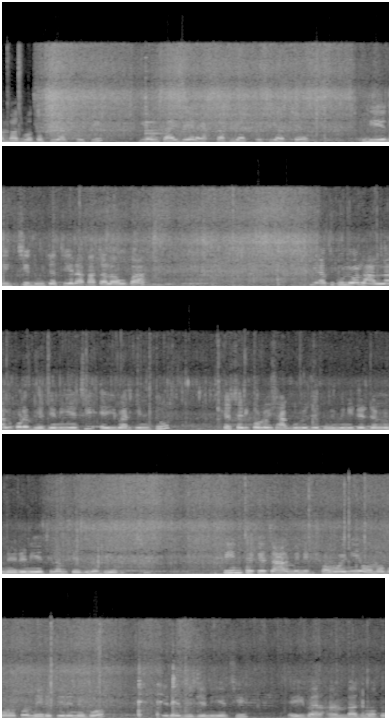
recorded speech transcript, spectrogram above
আন্দাজ মতো পেঁয়াজ কুচি। মিডিয়াম সাইজের একটা পেঁয়াজ কুচি আছে। দিয়ে দিচ্ছি দুইটা চেরা কাঁচা লঙ্কা। পেঁয়াজগুলো লাল লাল করে ভেজে নিয়েছি। এইবার কিন্তু খেসারি কলই শাকগুলো যে দুই মিনিটের জন্য নেড়ে নিয়েছিলাম সেগুলো দিয়ে দিচ্ছি। তিন থেকে চার মিনিট সময় নিয়ে অনবরত নেড়ে চেড়ে নেব। চেড়ে ভেজে নিয়েছি। এইবার আন্দাজ মতো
